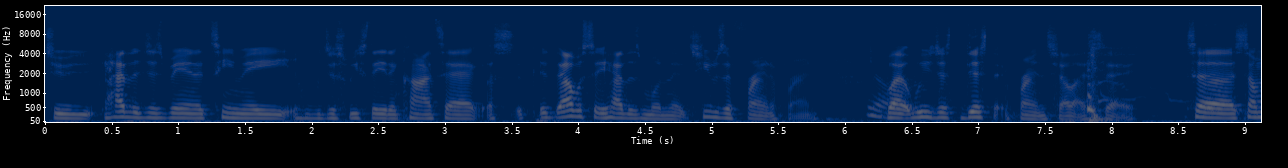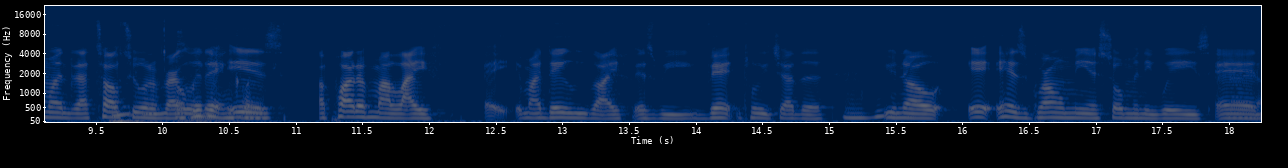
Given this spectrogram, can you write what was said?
To Heather just being a teammate who just we stayed in contact. I would say Heather's more than that. She was a friend, friend, Yeah. but we just distant friends, shall I say? to someone that I talk to on a Oh, regular that getting close. is a part of my life, eh, my daily life, as we vent to each other. Mhm. You know, it has grown me in so many ways. And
